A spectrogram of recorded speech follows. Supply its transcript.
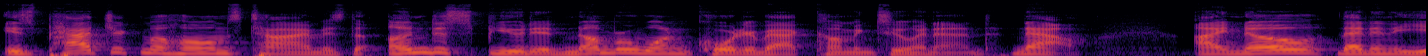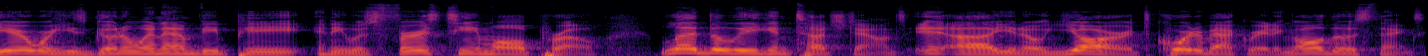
is Patrick Mahomes' time as the undisputed number one quarterback coming to an end? Now, I know that in a year where he's going to win MVP and he was first team All Pro, led the league in touchdowns, uh, you know, yards, quarterback rating, all those things.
